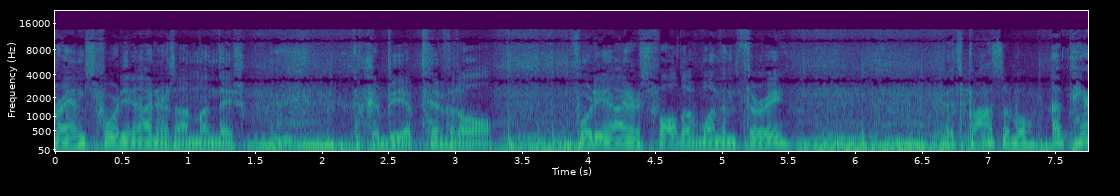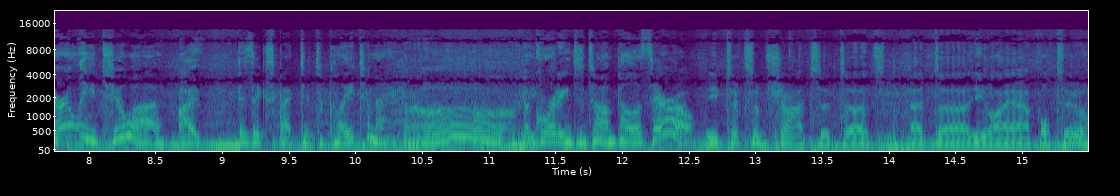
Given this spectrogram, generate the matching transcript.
Rams 49ers on Monday. It could be a pivotal. 49ers fall to one and three. It's possible. apparently Tua I is expected to play tonight, oh he, according to Tom Pelissero. he took some shots at uh, at uh, Eli Apple too.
